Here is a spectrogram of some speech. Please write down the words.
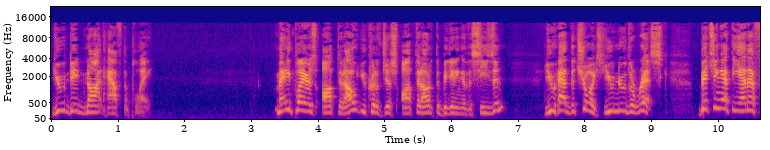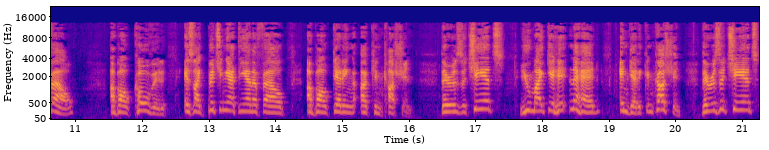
You did not have to play. Many players opted out. You could have just opted out at the beginning of the season. You had the choice. You knew the risk. Bitching at the NFL about COVID is like bitching at the NFL about getting a concussion. There is a chance you might get hit in the head and get a concussion. There is a chance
